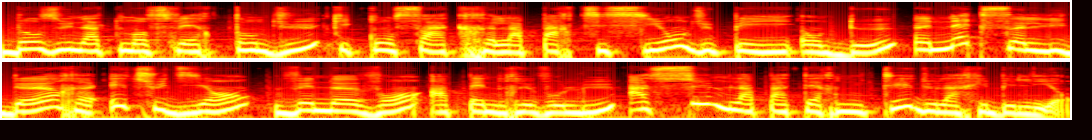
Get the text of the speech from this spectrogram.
Dans une atmosphère tendue qui consacre la partition du pays en deux, un ex-leader étudiant, 29 ans à peine révolu, assume la paternité de la rébellion.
